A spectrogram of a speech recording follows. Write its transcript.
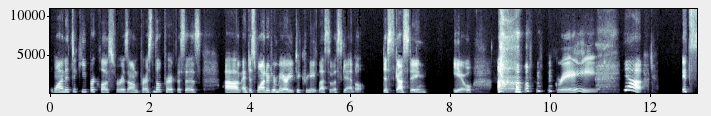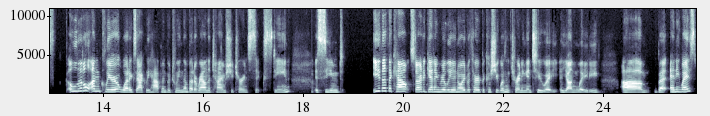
wanted to keep her close for his own personal purposes, um, and just wanted her married to create less of a scandal. Disgusting, ew. Great. yeah, it's a little unclear what exactly happened between them, but around the time she turned 16, it seemed either the count started getting really annoyed with her because she wasn't turning into a, a young lady. Um, but anyways,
